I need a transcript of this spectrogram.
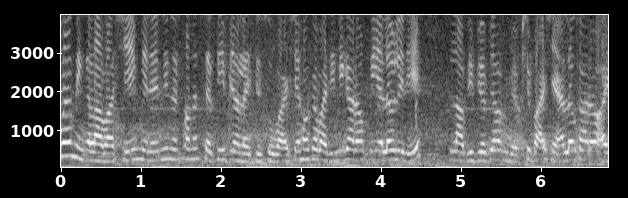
လုံးပဲမင်္ဂလာပါရှင်မင်းလည်းနေ့2020ပြည့်ပြန်လဲကျေးဇူးပါရှင်ဟုတ်ကဲ့ပါဒီနေ့ကတော့မင်းအလုပ်လေးတွေလာပြီးပြောပြမိမယ်ဖြစ်ပါရှင်အလုပ်ကတော့အဲ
